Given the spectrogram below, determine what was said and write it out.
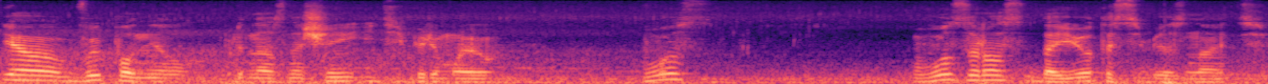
Я выполнил предназначение, и теперь мой воз... возраст дает о себе знать.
